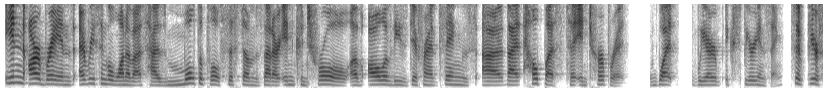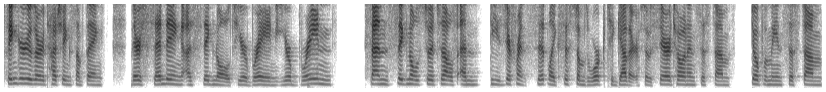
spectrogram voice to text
in our brains, every single one of us has multiple systems that are in control of all of these different things uh, that help us to interpret what we are experiencing. So if your fingers are touching something, they're sending a signal to your brain. Your brain sends signals to itself and these different like systems work together. So serotonin system, dopamine system.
